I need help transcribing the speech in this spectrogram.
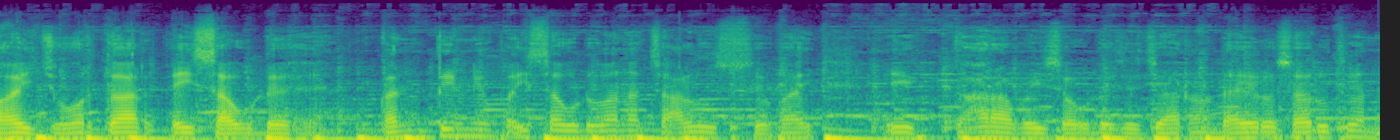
ભાઈ જોરદાર પૈસા ઉડે છે. કન્ટિન્યુ પૈસા ઉડવાના ચાલુ જ છે ભાઈ. એક ધારા પૈસા ઉડે છે. જ્યારનો ડાયરો સારું થયો ને,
